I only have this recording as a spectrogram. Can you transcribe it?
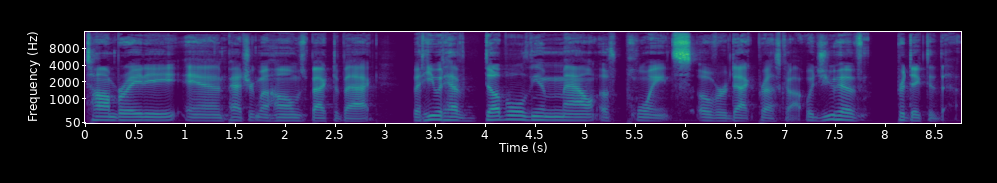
Tom Brady and Patrick Mahomes back to back, but he would have double the amount of points over Dak Prescott? Would you have predicted that?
